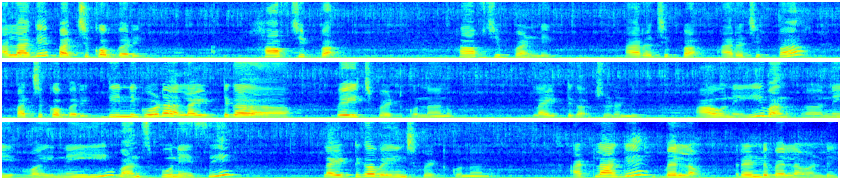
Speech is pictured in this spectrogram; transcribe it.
అలాగే పచ్చి కొబ్బరి హాఫ్ చిప్ప హాఫ్ చిప్ప అండి. అర చిప్ప అర చిప్ప పచ్చి కొబ్బరి. దీన్ని కూడా లైట్గా వేయించి పెట్టుకున్నాను. లైట్గా చూడండి. ఆవు నెయ్యి వన్ నెయ్యి నెయ్యి వన్ స్పూన్ వేసి లైట్గా వేయించి పెట్టుకున్నాను. అట్లాగే బెల్లం రెండు బెల్లం అండి.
